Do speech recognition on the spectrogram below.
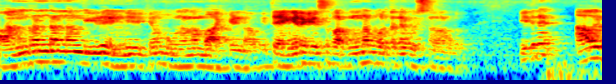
പന്ത്രണ്ടെണ്ണം വീതം എണ്ണി വെക്കുമ്പോൾ മൂന്നെണ്ണം ബാക്കി ഉണ്ടാവും ഈ തേങ്ങയുടെ കേസ് പറഞ്ഞ പോലെ തന്നെ ക്വസ്റ്റൻ ആണ് ഇതിന് ആ ഒരു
